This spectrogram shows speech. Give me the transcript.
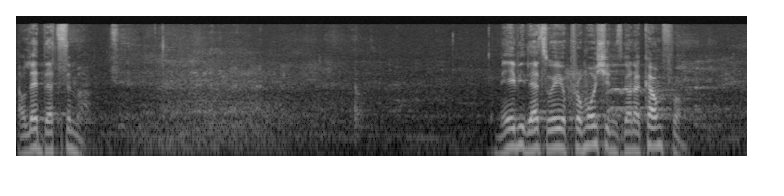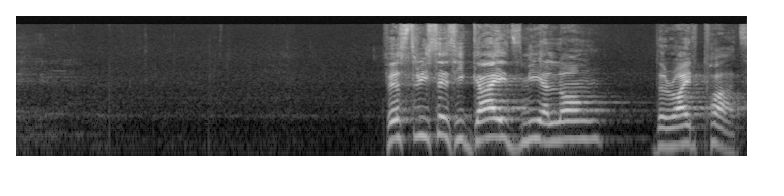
I'll let that simmer. Maybe that's where your promotion is going to come from. Verse 3 says, He guides me along the right paths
